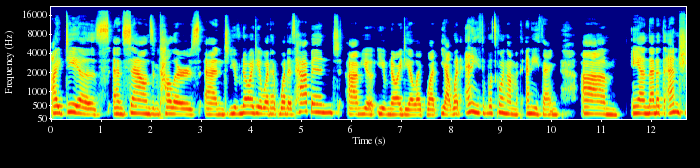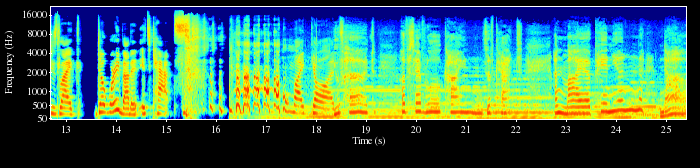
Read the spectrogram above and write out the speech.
ideas and sounds and colors and you have no idea what what has happened um you you have no idea like what yeah what anything what's going on with anything um and then at the end she's like don't worry about it. It's cats. Oh my god. You've heard of several kinds of cat, and my opinion now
